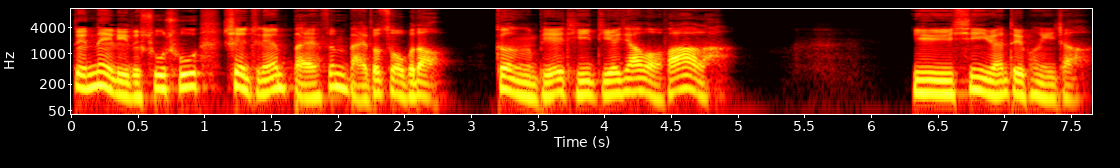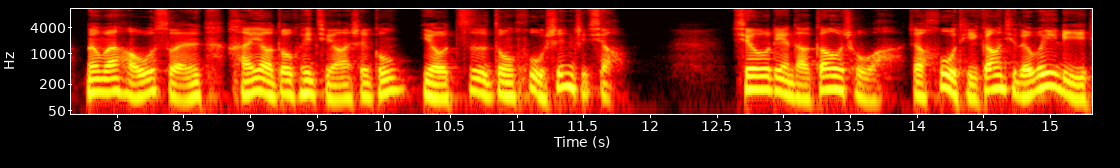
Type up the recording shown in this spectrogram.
对内力的输出，甚至连百分百都做不到。更别提叠加爆发了。与心元对碰一掌，能完好无损，还要多亏九阳神功有自动护身之效。修炼到高处啊，这护体罡气的威力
